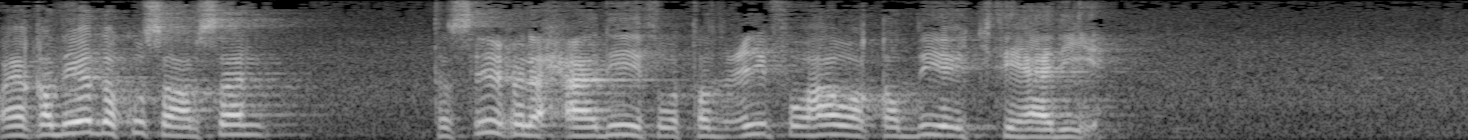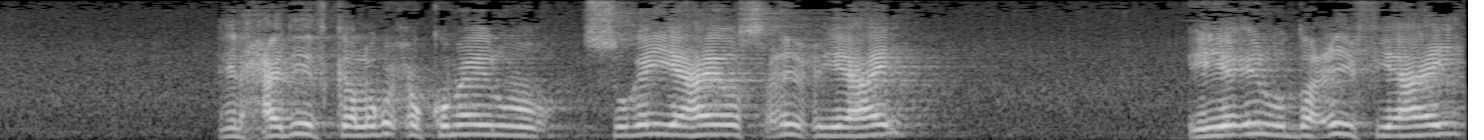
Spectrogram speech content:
Waayo qadiyadda ku saabsan tasxiixu اlaxaadiid wa tadciifuha waa qadiya ijtihaadiya in xadiidka lagu xukumay inuu sugan yahay oo saxiixu yahay iyo inuu daciif yahay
